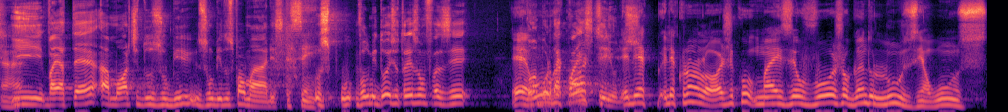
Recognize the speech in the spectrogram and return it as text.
né? Uhum. E vai até a morte do zumbi, zumbi dos Palmares. Sim. Os, o volume 2 e o 3 vão fazer é, vão abordar quais períodos? Ele é, ele é cronológico, mas eu vou jogando luz em alguns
